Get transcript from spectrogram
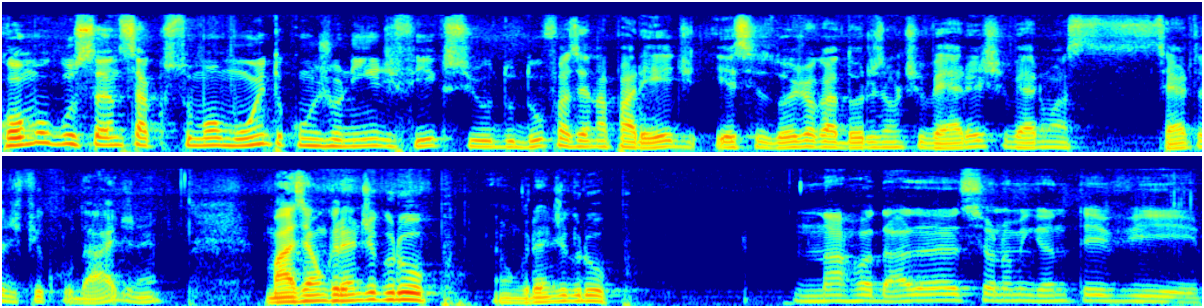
como o Gus Santos se acostumou muito com o Juninho de fixo e o Dudu fazendo a parede, e esses dois jogadores não tiveram, eles tiveram uma certa dificuldade, né? Mas é um grande grupo. É um grande grupo. Na rodada, se eu não me engano, teve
